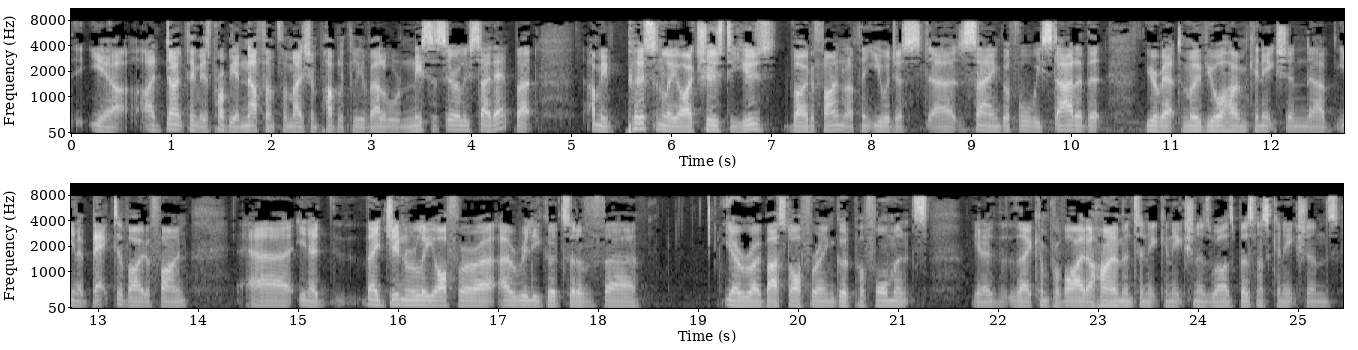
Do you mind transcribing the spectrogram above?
yeah, I don't think there's probably enough information publicly available to necessarily say that, but I mean, personally, I choose to use Vodafone. I think you were just uh, saying before we started that you're about to move your home connection, uh, you know, back to Vodafone. Uh, you know, they generally offer a, a really good sort of, uh, you know, robust offering, good performance. You know, they can provide a home internet connection as well as business connections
